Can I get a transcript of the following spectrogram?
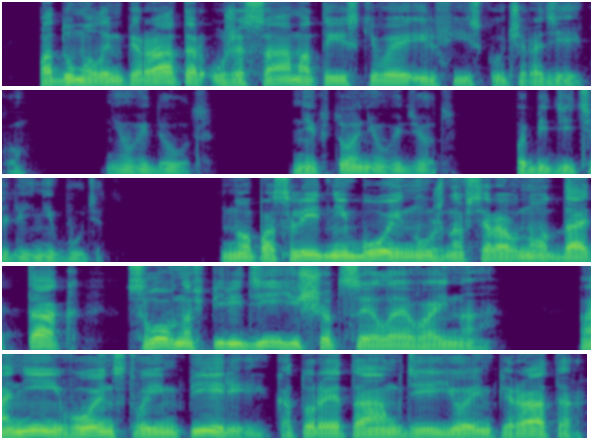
— подумал император, уже сам отыскивая эльфийскую чародейку. «Не уйдут. Никто не уйдет. Победителей не будет. Но последний бой нужно все равно дать так, словно впереди еще целая война. Они, воинство империи, которое там, где ее император,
